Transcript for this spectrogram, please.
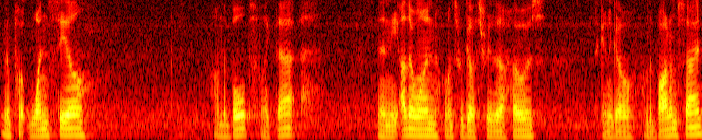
I'm going to put one seal on the bolt like that. And then the other one, once we go through the hose, is going to go on the bottom side.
